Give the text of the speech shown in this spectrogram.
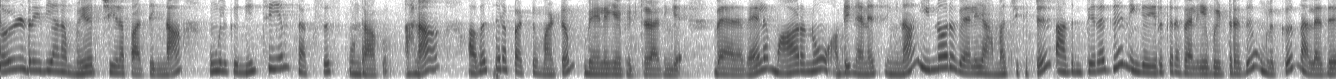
தொழில் ரீதியான முயற்சியில் பார்த்தீங்கன்னா உங்களுக்கு நிச்சயம் சக்ஸஸ் உண்டாகும். ஆனால் அவசரப்பட்டு மட்டும் வேலையை விட்டுறாதீங்க. வேறு வேலை மாறணும் அப்படின்னு நினச்சிங்கன்னா இன்னொரு வேலையை அமைச்சிக்கிட்டு அதன் பிறகு நீங்கள் இருக்கிற வேலையை விட்டுறது உங்களுக்கு நல்லது.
